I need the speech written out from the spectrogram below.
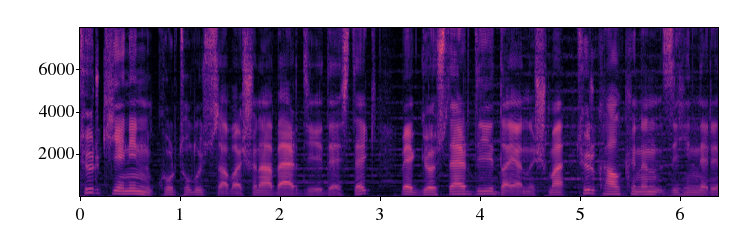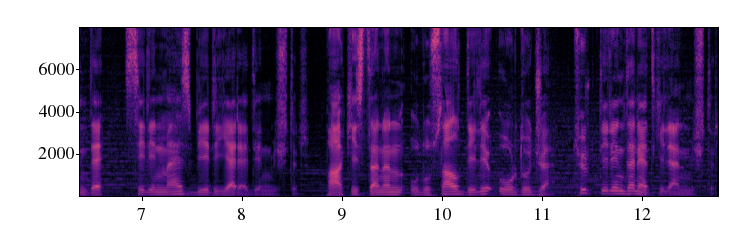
Türkiye'nin Kurtuluş Savaşı'na verdiği destek ve gösterdiği dayanışma Türk halkının zihinlerinde silinmez bir yer edinmiştir. Pakistan'ın ulusal dili Urduca, Türk dilinden etkilenmiştir.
